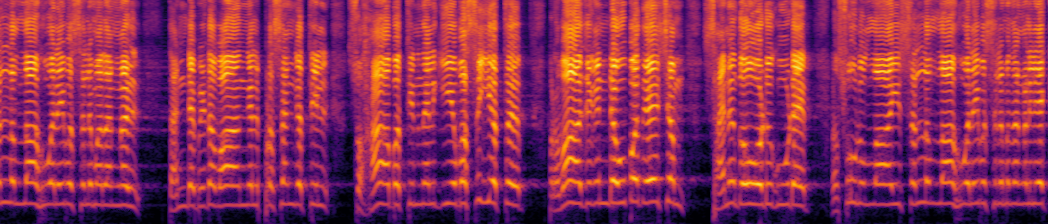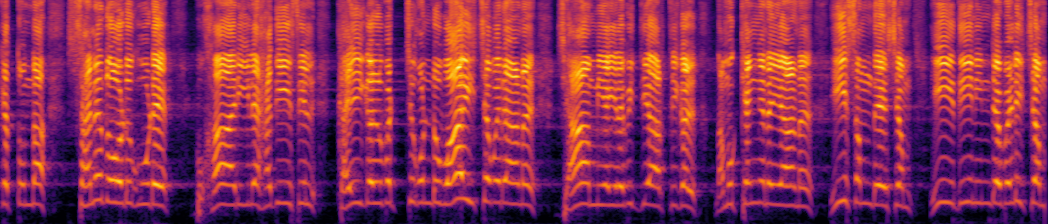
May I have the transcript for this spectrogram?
സല്ലല്ലാഹു അലൈഹി വസല്ലമ തങ്ങൾ തന്റെ വിടവാങ്ങൽ പ്രസംഗത്തിൽ സ്വഹാബത്തിന് നൽകിയ വസീയത്ത് പ്രവാചകന്റെ ഉപദേശം സനതോടുകൂടെ റസൂലുള്ളാഹി സല്ലാഹു അലൈഹി വസല്ലമ തങ്ങളിലേക്ക് എത്തുന്ന സനതോടുകൂടെ ബുഖാരിയിലെ ഹദീസിൽ കൈകൾ വെച്ചുകൊണ്ട് വായിച്ചവരാണ് ജാമ്യയിലെ വിദ്യാർത്ഥികൾ. നമുക്കെങ്ങനെയാണ് ഈ സന്ദേശം ഈ ദീനിന്റെ വെളിച്ചം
